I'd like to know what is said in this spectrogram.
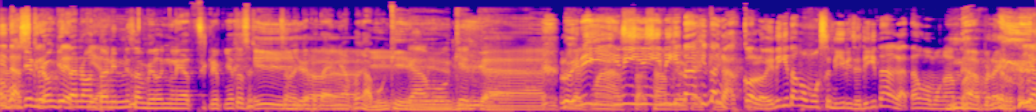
tidak mungkin dong kita nonton ya. ini sambil ngelihat skripnya terus Iya. selanjutnya pertanyaan apa nggak mungkin. Enggak mungkin Enggak. kan. Loh ini masa ini ini kita kayak kita gitu. nggak call loh. Ini kita ngomong sendiri jadi kita nggak tahu ngomong apa. Nah, bener. Iya.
